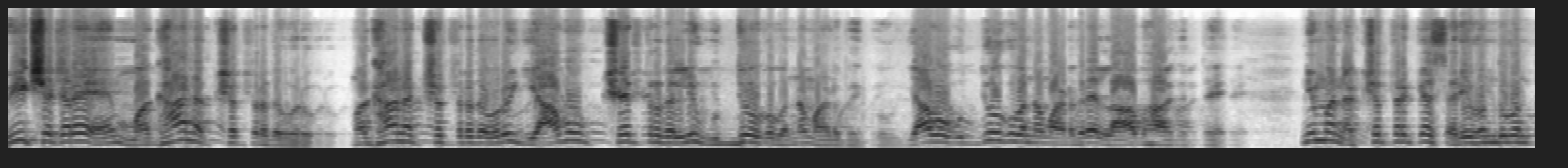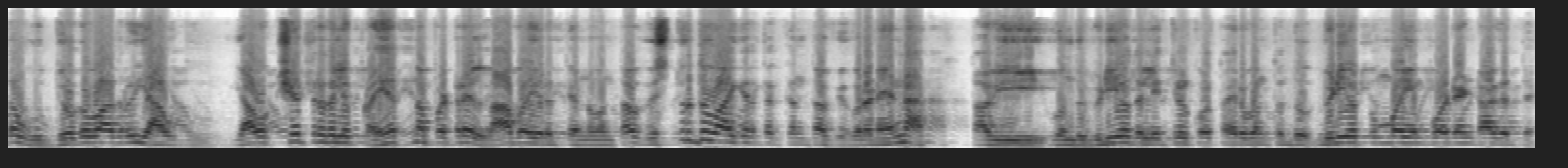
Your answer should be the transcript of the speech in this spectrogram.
ವೀಕ್ಷಕರೇ ಮಘ ನಕ್ಷತ್ರದವರು ಮಘ ನಕ್ಷತ್ರದವರು ಯಾವ ಕ್ಷೇತ್ರದಲ್ಲಿ ಉದ್ಯೋಗವನ್ನ ಮಾಡಬೇಕು? ಯಾವ ಉದ್ಯೋಗವನ್ನ ಮಾಡಿದ್ರೆ ಲಾಭ ಆಗುತ್ತೆ? ನಿಮ್ಮ ನಕ್ಷತ್ರಕ್ಕೆ ಸರಿ ಹೊಂದುವಂತ ಉದ್ಯೋಗವಾದರೂ ಯಾವುದು? ಯಾವ ಕ್ಷೇತ್ರದಲ್ಲಿ ಪ್ರಯತ್ನ ಪಟ್ರೆ ಲಾಭ ಇರುತ್ತೆ ಅನ್ನುವಂತ ವಿಸ್ತೃತವಾಗಿರತಕ್ಕಂತ ವಿವರಣೆಯನ್ನ ತಾವು ಈ ಒಂದು ವಿಡಿಯೋದಲ್ಲಿ ತಿಳ್ಕೊತಾ ಇರುವಂತದ್ದು ವಿಡಿಯೋ ತುಂಬಾ ಇಂಪಾರ್ಟೆಂಟ್ ಆಗುತ್ತೆ.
